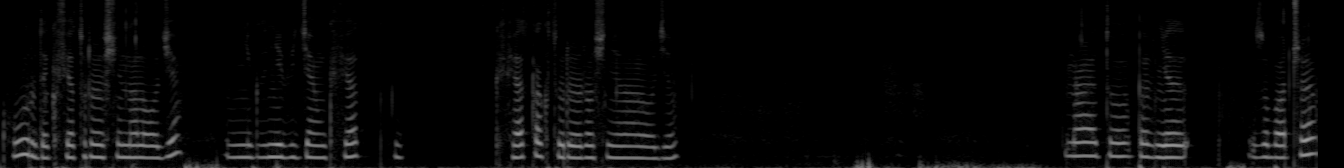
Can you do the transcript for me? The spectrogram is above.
Kurde, kwiat rośnie na lodzie. Nigdy nie widziałem kwiat, kwiatka, który rośnie na lodzie. No ale to pewnie zobaczę.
